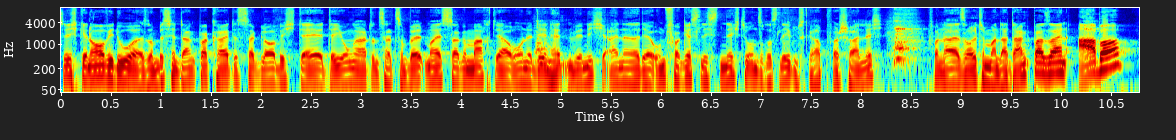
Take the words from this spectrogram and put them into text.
sehe ich genau wie du. Also ein bisschen Dankbarkeit ist da, glaube ich, der, der Junge hat uns halt zum Weltmeister gemacht. Ja, ohne den hätten wir nicht eine der unvergesslichsten Nächte unseres Lebens gehabt, wahrscheinlich. Von daher sollte man da dankbar sein. Aber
